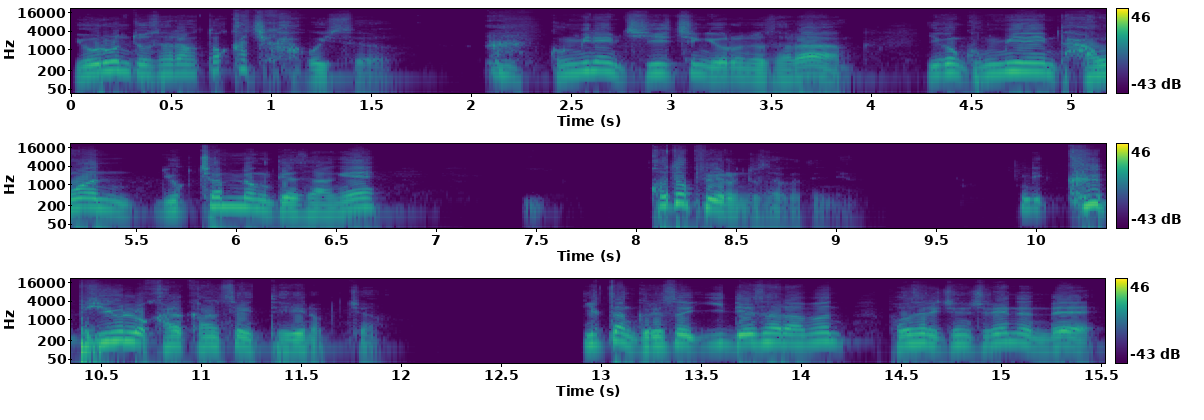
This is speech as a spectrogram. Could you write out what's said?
여론조사랑 똑같이 가고 있어요. 국민의힘 지지층 여론조사랑 이건 국민의힘 당원 6천 명 대상의 컷오프 여론조사거든요. 근데 그 비율로 갈 가능성이 되게 높죠. 일단 그래서 이 네 사람은 본선에 진출했는데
